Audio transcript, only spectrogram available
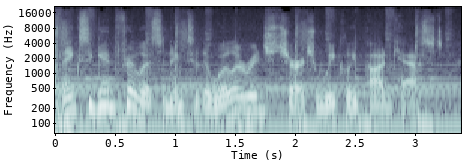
Thanks again for listening to the Willow Ridge Church Weekly Podcast.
